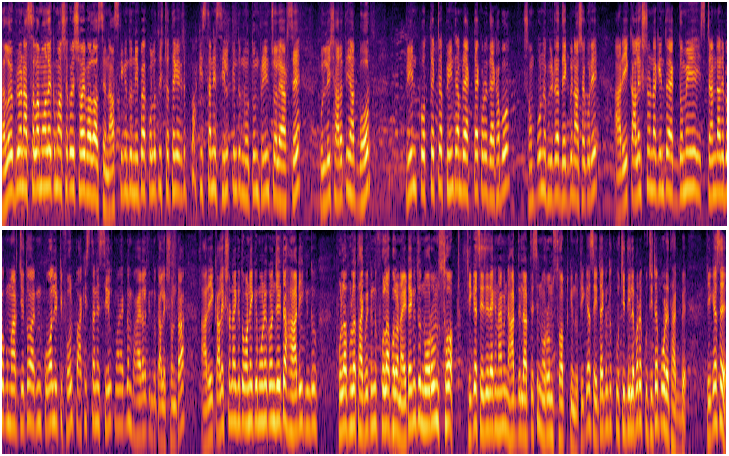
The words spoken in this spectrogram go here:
Hello Ibran আসসালামু আলাইকুম। আশা করি সবাই ভালো আছেন। আজকে কিন্তু নিপা কলতিষ্ঠ থেকে পাকিস্তানি সিল্ক কিন্তু নতুন প্রিন্ট চলে আসছে। ফুললি সাড়ে তিন হাত বহর প্রিন্ট প্রত্যেকটা প্রিন্ট আমরা একটা করে দেখাবো। সম্পূর্ণ ভিডিওটা দেখবেন, আশা করি। আর এই কালেকশনটা কিন্তু একদমই স্ট্যান্ডার্ড এবং মার্জিত, একদম কোয়ালিটি ফুল পাকিস্তানি সিল্ক মানে একদম ভাইরাল কিন্তু কালেকশনটা আর এই কালেকশনটা কিন্তু অনেকে মনে করেন যে এটা হার্ডই কিন্তু ফোলা ফোলা থাকবে, কিন্তু ফোলা ফোলা না। এটা কিন্তু নরম সফট ঠিক আছে? এই যে দেখেন, আমি হাত দিলে আটতেছি নরম সফট কিন্তু, ঠিক আছে? এটা কিন্তু কুচি দিলে পরে কুচিটা পড়ে থাকবে, ঠিক আছে?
